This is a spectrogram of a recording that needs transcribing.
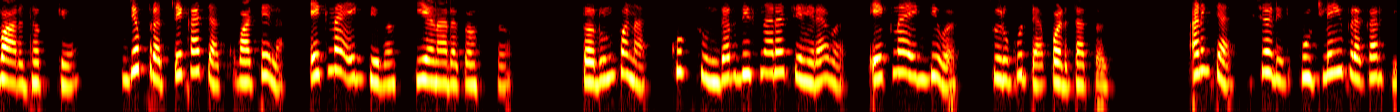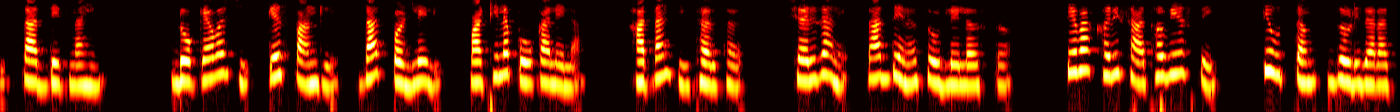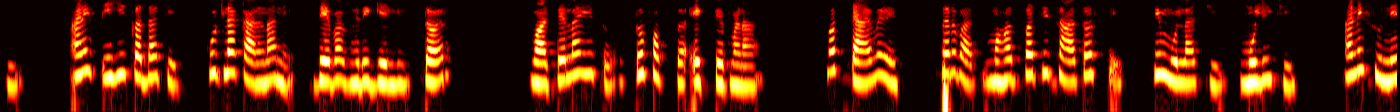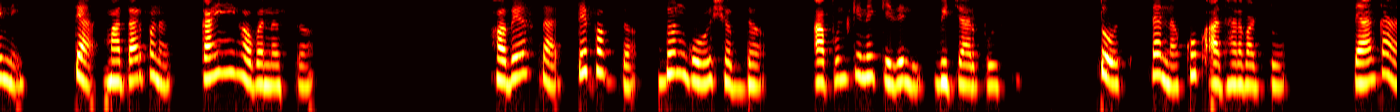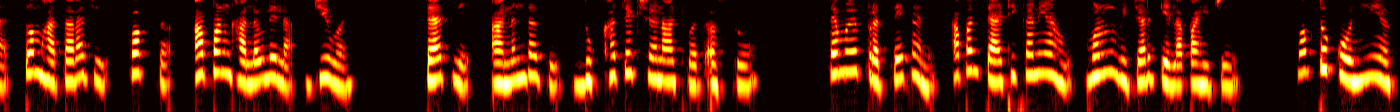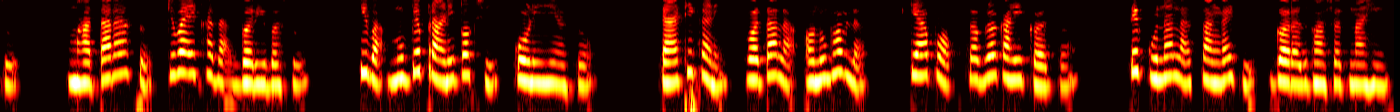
वार्धक्य जे प्रत्येकाच्याच वाटेला एक ना एक दिवस येणारच असतं. तरुणपणात खूप सुंदर दिसणाऱ्या चेहऱ्यावर एक ना एक दिवस सुरकुत्या पडतातच. आणि त्यात शरीर कुठल्याही प्रकारची साथ देत नाही. डोक्यावरची केस पांढरी दात पडलेली पाठीला पोक आलेला हातांची थरथर शरीराने साथ देणं सोडलेलं असतं. तेव्हा खरी साथ हवी असते ती उत्तम जोडीदाराची. आणि तीही कदाचित कुठल्या कारणाने देवा घरी गेली तर? वाटेला येतो तो फक्त एकटेपणा. मग त्यावेळेस सर्वात महत्त्वाची साथ असते ती मुलाची मुलीची आणि सुनेने त्या म्हातारपणात काहीही हवं नसतं. हवे असतात ते फक्त दोन गोड शब्द. आपुलकीने केलेली विचारपूस. तोच त्यांना खूप आधार वाटतो. त्या काळात तो म्हातारा जीव फक्त आपण घालवलेला जीवन त्यातले आनंदाचे दुःखाचे क्षण आठवत असतो. त्यामुळे प्रत्येकाने आपण त्या ठिकाणी आहोत म्हणून विचार केला पाहिजे. मग तो कोणीही असो म्हातारा असो किंवा एखादा गरीब असो किंवा मुख्य प्राणी पक्षी कोणीही असो त्या ठिकाणी स्वतःला अनुभवलं की आपोआप सगळं काही कळतं. ते कुणाला सांगायची गरज भासत नाही.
